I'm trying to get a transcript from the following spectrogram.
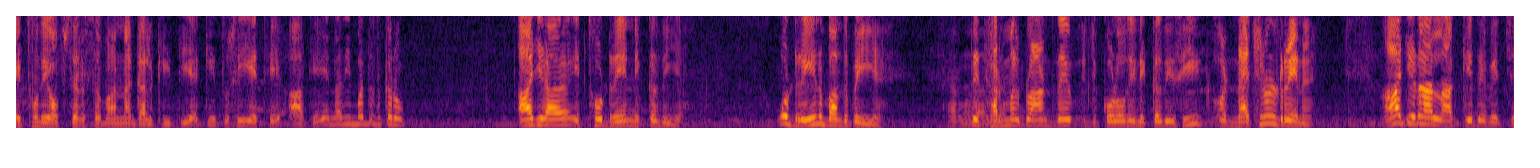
ਇੱਥੋਂ ਦੇ ਅਫਸਰ ਸਭਾ ਨਾਲ ਗੱਲ ਕੀਤੀ ਹੈ ਕਿ ਤੁਸੀਂ ਇੱਥੇ ਆ ਕੇ ਇਹਨਾਂ ਦੀ ਮਦਦ ਕਰੋ। ਆ ਜਿਹੜਾ ਇੱਥੋਂ ਡਰੇਨ ਨਿਕਲਦੀ ਹੈ ਉਹ ਡਰੇਨ ਬੰਦ ਪਈ ਹੈ। ਤੇ ਥਰਮਲ ਪਲਾਂਟ ਦੇ ਕੋਲੋਂ ਦੀ ਨਿਕਲਦੀ ਸੀ ਔਰ ਨੈਚੁਰਲ ਡਰੇਨ ਹੈ। ਆ ਜਿਹੜਾ ਇਲਾਕੇ ਦੇ ਵਿੱਚ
